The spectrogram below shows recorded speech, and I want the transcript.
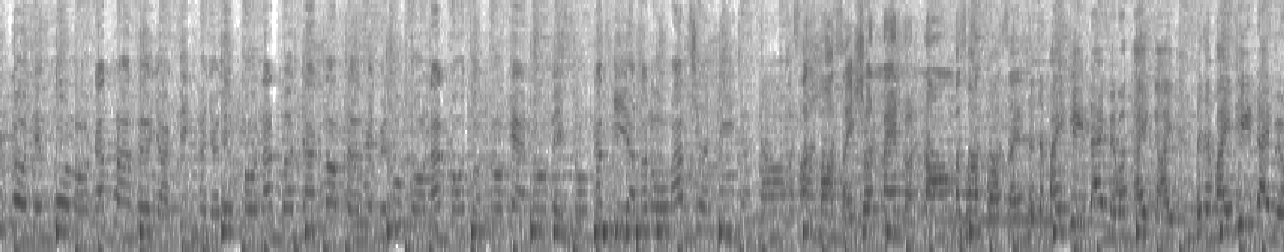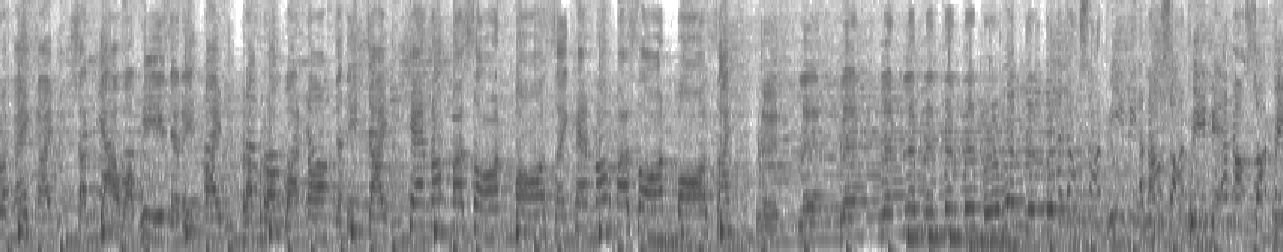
นโยเทสโซโลกัสถ้าเธออยากซิ่งเธออย่าลืมโทรนัดเปิดยางรอบเธอให้เป็นรูปโดนัทโนสดโนแกนโนเบกโนคัดเกียร์อัตโนมัติ ชวนแม่น้องมาซ้อนมอไซค์ชวนแม่หนอนน้องมาซ้อนมอไซค์เธอจะไปที่ใดไม่ว่าไกลไกลเธอจะไปที่ใดไม่ว่าไกลไกลสัญญาว่าพี่จะรีบไป รับรองว่าน้องจะติดใจ แค่น้องมาซ้อนมอไซค์แค่น้องมาซ้อนมอไซค์เบลนเบลนเบลนเบลนเบลนเบลนเบลนเบลนเบลนเบลนเบลนเบลนอะน้องสอนพี่พี่น้องสอนพี่พี่น้องสอนพี่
